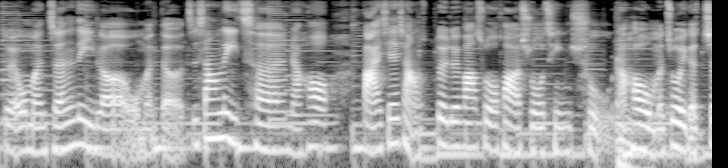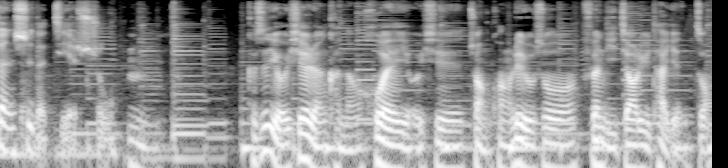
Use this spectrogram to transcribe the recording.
对，我们整理了我们的智商历程，然后把一些想对对方说的话说清楚，然后我们做一个正式的结束。嗯，可是有一些人可能会有一些状况，例如说分离焦虑太严重，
